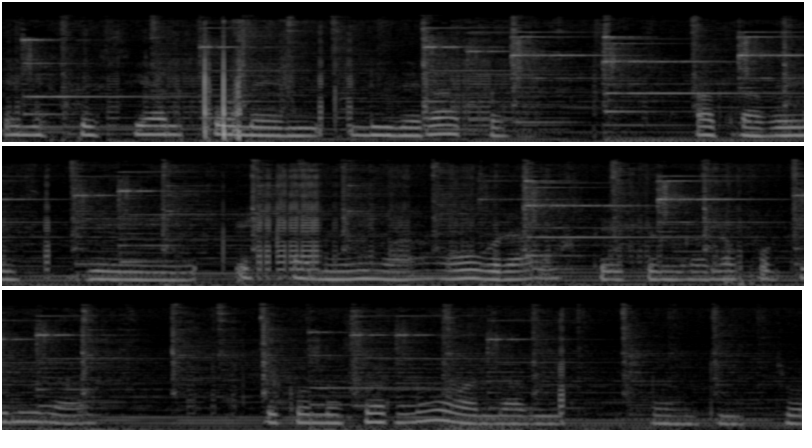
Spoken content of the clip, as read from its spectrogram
en especial con el liderato. A través de esta nueva obra usted tendrá la oportunidad de conocer no a David yo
